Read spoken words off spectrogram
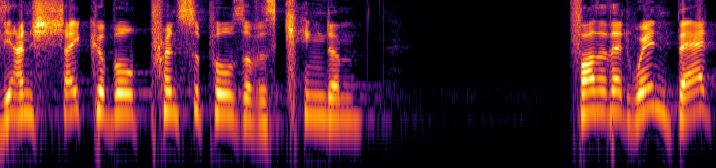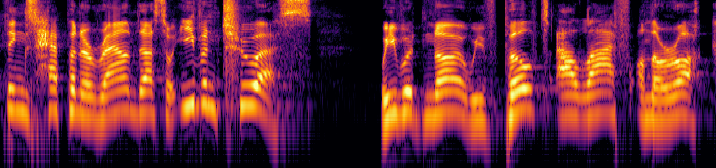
the unshakable principles of his kingdom. Father, that when bad things happen around us or even to us, we would know we've built our life on the rock.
